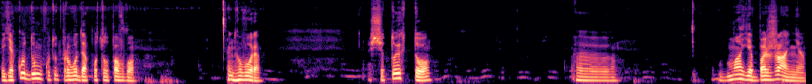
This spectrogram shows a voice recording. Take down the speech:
Яку думку тут проводить апостол Павло? Він говорить, що той, хто е, має бажання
